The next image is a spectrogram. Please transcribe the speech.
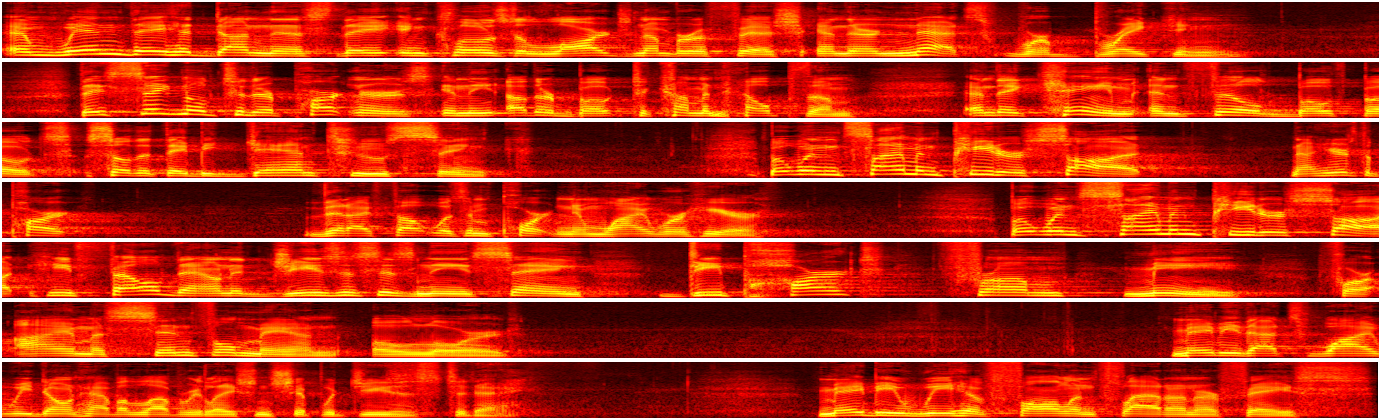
And when they had done this, they enclosed a large number of fish, and their nets were breaking. They signaled to their partners in the other boat to come and help them. And they came and filled both boats so that they began to sink. But when Simon Peter saw it, now here's the part that I felt was important and why we're here. But when Simon Peter saw it, he fell down at Jesus' knees, saying, Depart from me, for I am a sinful man, O Lord. Maybe that's why we don't have a love relationship with Jesus today. Maybe we have fallen flat on our face.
